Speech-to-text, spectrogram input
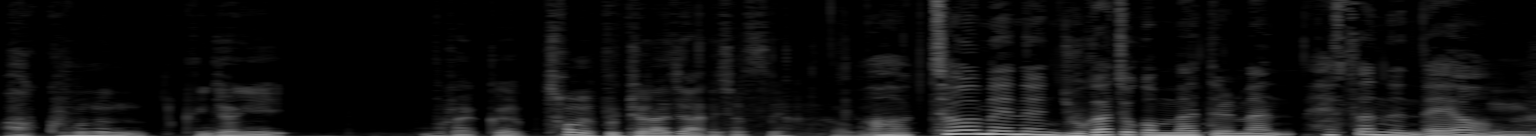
아, 그분은 굉장히 뭐랄까요? 처음에 불편하지 않으셨어요? 어머니? 어, 처음에는 유가족 엄마들만 했었는데요. 음,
